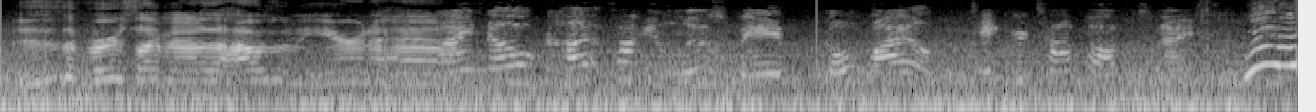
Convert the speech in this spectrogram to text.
this is the first time out of the house in a year and a half. I know, cut fucking loose, babe. Go wild. Take your top off tonight. Woo!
